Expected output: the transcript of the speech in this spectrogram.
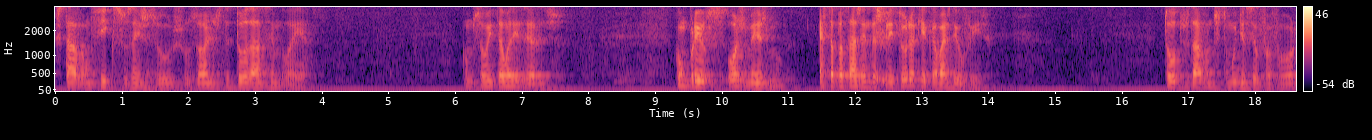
Estavam fixos em Jesus os olhos de toda a Assembleia. Começou então a dizer-lhes: Cumpriu-se hoje mesmo esta passagem da Escritura que acabais de ouvir. Todos davam testemunho a seu favor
